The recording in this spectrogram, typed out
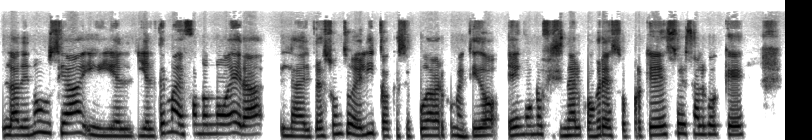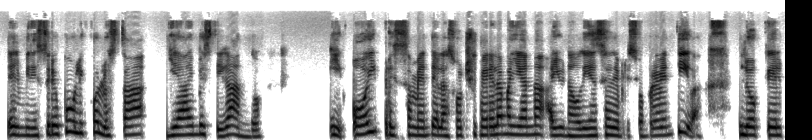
la denuncia y el, y el tema de fondo no era la, el presunto delito que se pudo haber cometido en una oficina del Congreso, porque eso es algo que el Ministerio Público lo está ya investigando y hoy, precisamente a las ocho y media de la mañana, hay una audiencia de prisión preventiva. Lo que, el,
